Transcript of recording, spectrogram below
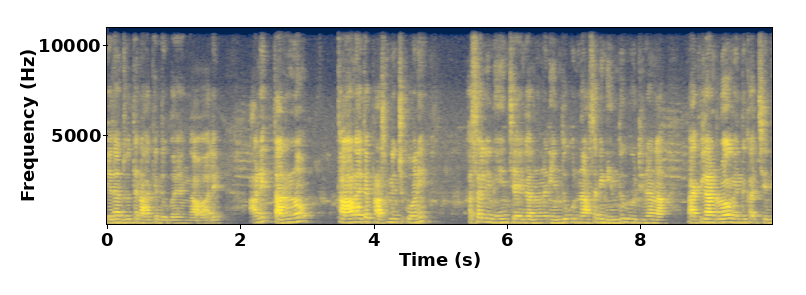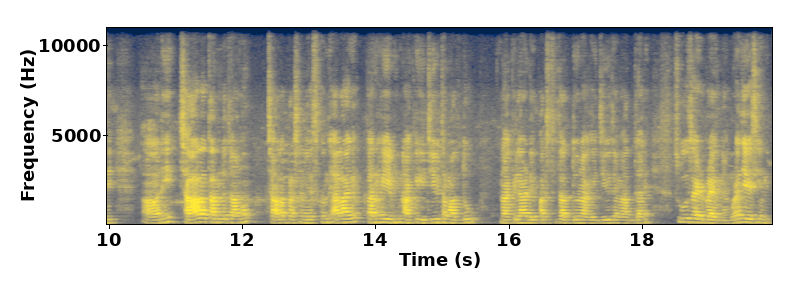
ఏదైనా చూస్తే నాకెందుకు భయం కావాలి అని తనను తానైతే ప్రశ్నించుకొని అసలు నేను ఏం చేయగలను? నేను ఎందుకున్నా? అసలు నేను ఎందుకు పుట్టినా నా- నాకు ఇలాంటి రోగం ఎందుకు వచ్చింది? అని చాలా తనను తాను చాలా ప్రశ్నలు వేసుకుంది. అలాగే తను నాకు ఈ జీవితం వద్దు. నాకు ఇలాంటి పరిస్థితి వద్దు నాకు ఈ జీవితం వద్దు అని సూసైడ్ ప్రయత్నం కూడా చేసింది.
